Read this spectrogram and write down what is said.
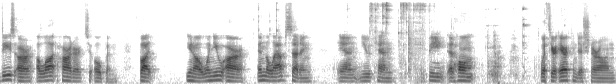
these are a lot harder to open. But you know, when you are in the lab setting and you can be at home with your air conditioner on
